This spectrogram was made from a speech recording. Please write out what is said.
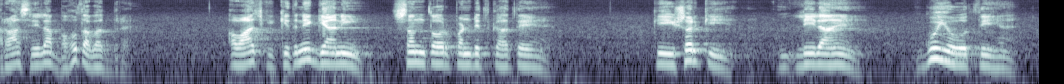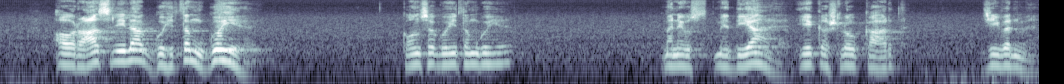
रासलीला बहुत अभद्र है। अब आज के कितने ज्ञानी संत और पंडित कहते हैं कि ईश्वर की लीलाएँ गुह होती हैं और रासलीला गुहितम गुह है। कौन सा गुहितम गुह है? मैंने उसमें दिया है एक श्लोक का अर्थ जीवन में।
